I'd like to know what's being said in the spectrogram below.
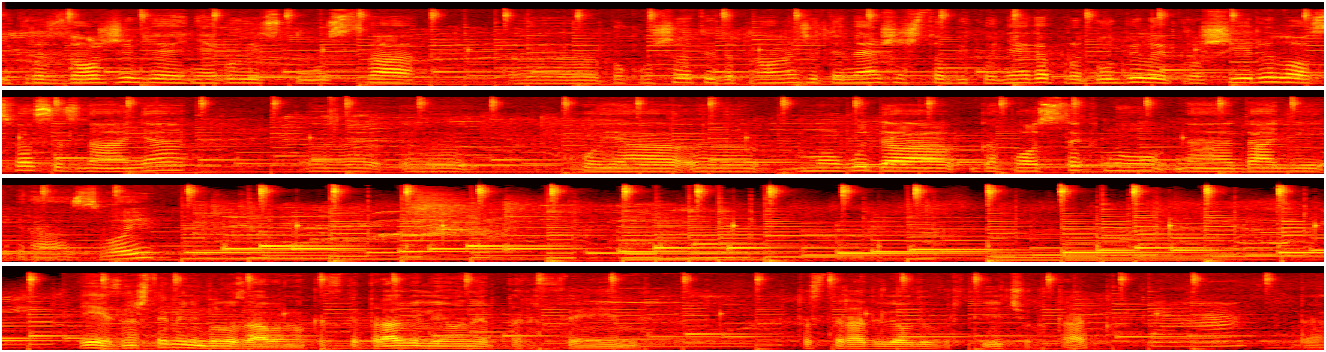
i kroz doživlje njegove iskustva pokušavate da pronađete nešto što bi kod njega produbilo i proširilo sva saznanja koja mogu da ga posteknu na dalji razvoj. E, znaš šta je meni bilo zabavno? Kad ste pravili one parfeme, to ste radili ovde u vrtiću, tako? Da. Da.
